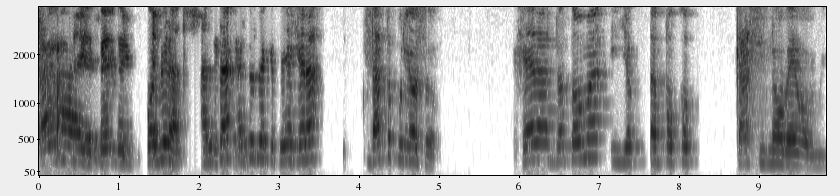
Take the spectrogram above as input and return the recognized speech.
Ay, depende. Pues mira, ahorita, antes de que te diga Jera, dato curioso. Jera no toma y yo tampoco casi no bebo, mi,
